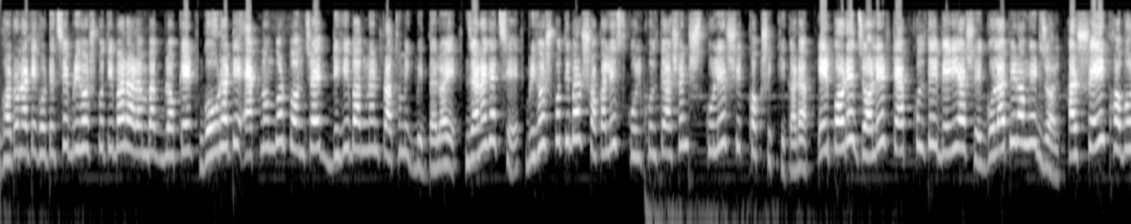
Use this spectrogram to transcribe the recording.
ঘটনাটি ঘটেছে বৃহস্পতিবার আরামবাগ ব্লকের গৌরহাটি এক নম্বর পঞ্চায়েত ডিহিবাংনান প্রাথমিক বিদ্যালয়ে। জানা গেছে, বৃহস্পতিবার সকালে স্কুল খুলতে আসেন স্কুলের শিক্ষক শিক্ষিকারা। এরপরে জলের ট্যাপ খুলতেই বেরিয়ে আসে গোলাপি রঙের জল। আর সেই খবর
